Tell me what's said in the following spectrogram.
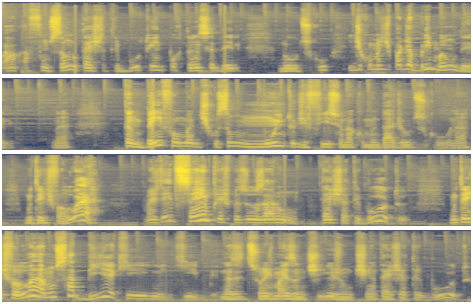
a, a função do teste atributo e a importância dele no old school e de como a gente pode abrir mão dele, né? Também foi uma discussão muito difícil na comunidade old school, né? Muita gente falando, ué, mas desde sempre as pessoas usaram teste de atributo. Muita gente falou, ué, eu não sabia que, que nas edições mais antigas não tinha teste de atributo.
